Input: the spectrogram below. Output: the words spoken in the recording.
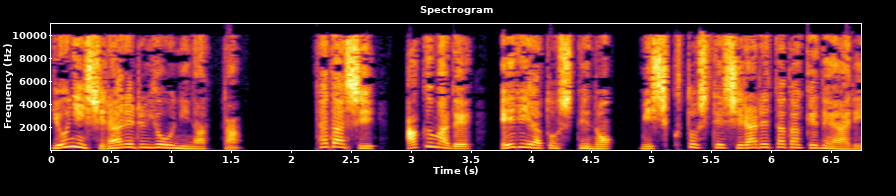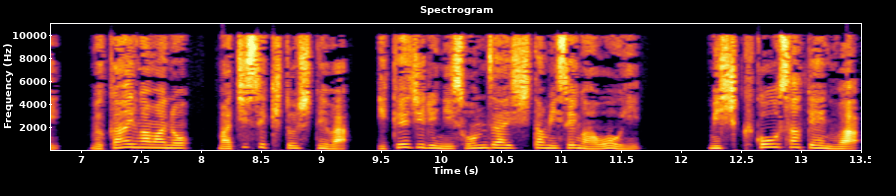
世に知られるようになった。ただし、あくまでエリアとしての未宿として知られただけであり、向かい側の町席としては池尻に存在した店が多い。未宿交差点は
